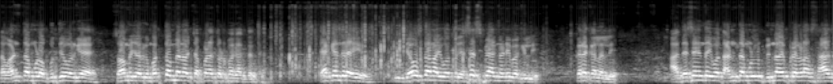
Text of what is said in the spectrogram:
ನಾವು ಅಣ್ಣ ತಮ್ಮಗಳ ಬುದ್ಧಿಯವ್ರಿಗೆ, ಸ್ವಾಮೀಜಿಯವ್ರಿಗೆ ಮತ್ತೊಮ್ಮೆ ನಾವು ಚಪ್ಪಾಳೆ ತೊಡಬೇಕಾಗ್ತೈತೆ. ಯಾಕೆಂದರೆ ಈ ದೇವಸ್ಥಾನ ಇವತ್ತು ಯಶಸ್ವಿಯಾಗಿ ನಡಿಬೇಕು ಇಲ್ಲಿ, ಕರೆಕಲ್ಲಲ್ಲಿ. ಆ ದೆಸೆಯಿಂದ ಇವತ್ತು ಅಣ್ಣ ತಮ್ಮಗಳು ಭಿನ್ನಾಭಿಪ್ರಾಯಗಳ ಸಹಜ.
